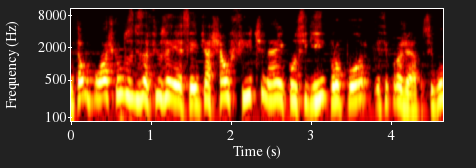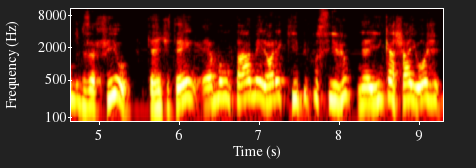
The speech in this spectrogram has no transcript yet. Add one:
Então, eu acho que um dos desafios é esse, a gente achar o fit, né, e conseguir propor esse projeto. O segundo desafio que a gente tem é montar a melhor equipe possível, né, e encaixar. E hoje,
